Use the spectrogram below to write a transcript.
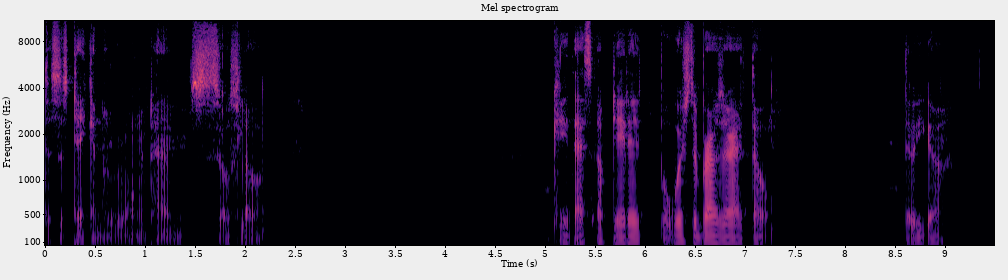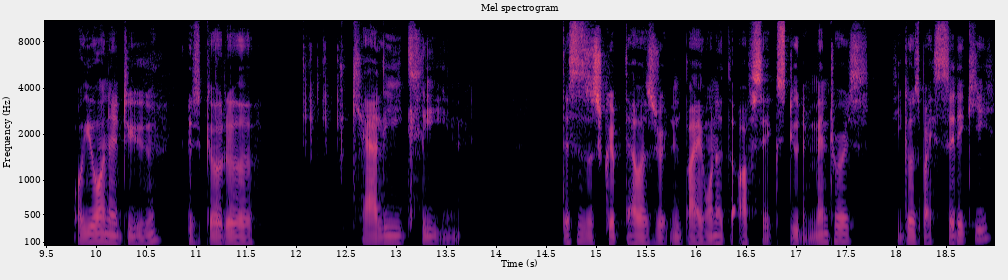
This is taking a long time, so slow. Okay, that's updated, but where's the browser at though? There we go. What you want to do is go to Kali Clean. This is a script that was written by one of the OffSec student mentors. He goes by Siddiqui.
